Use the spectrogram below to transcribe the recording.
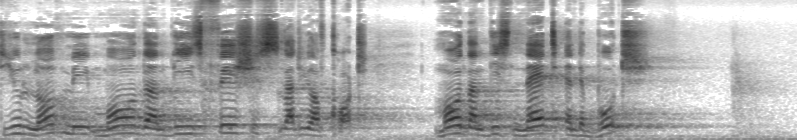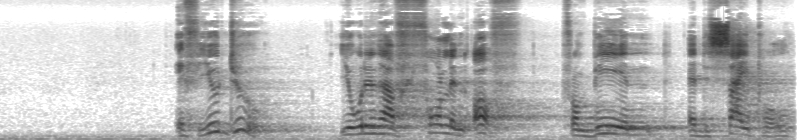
Do you love me more than these fishes that you have caught? More than this net and the boat? If you do, you wouldn't have fallen off from being a disciple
